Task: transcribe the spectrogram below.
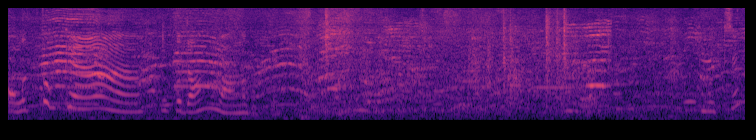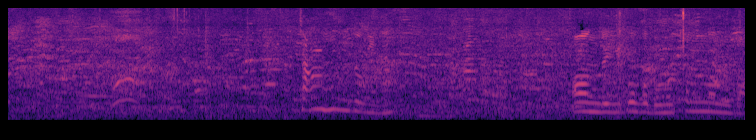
아, 어떡해. 오빠 나 한 번만 안아볼게. 뭐지? 헉! 짱 흰색이네. 아 근데 이거가 너무 탐난다.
